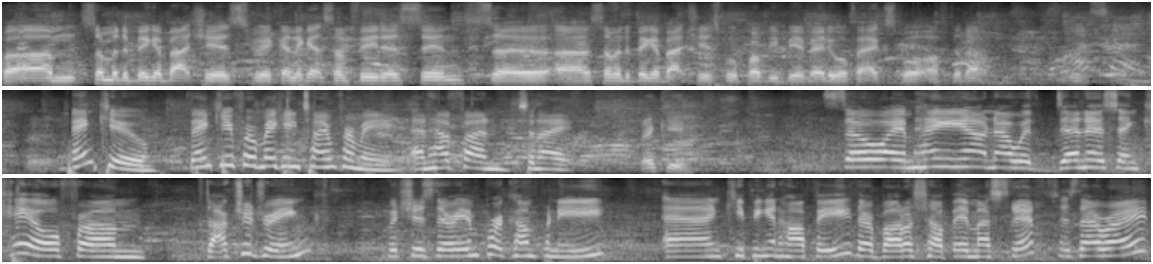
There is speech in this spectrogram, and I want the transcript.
But um, some of the bigger batches, we're going to get some feeders soon. So uh, some of the bigger batches will probably be available for export after that. Awesome. Thank you. Thank you for making time for me and have fun tonight. Thank you. So I am hanging out now with Dennis and Kale from Dr. Drink which is their import company, and Keeping It Hoppy, their bottle shop in Maastricht. Is that right?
